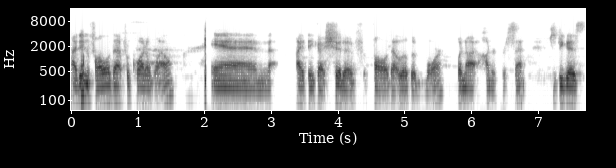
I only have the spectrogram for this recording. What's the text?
I didn't follow that for quite a while. And I think I should have followed that a little bit more, but not 100%, just because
